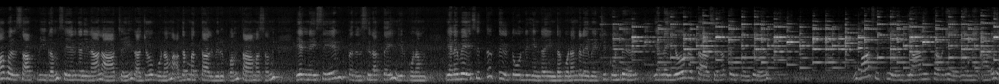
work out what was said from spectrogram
ஆவல் சாத்வீகம் செயல்களினால் ஆச்சை ரஜோகுணம் அதர்மத்தால் விருப்பம் தாமசம் என்னை சேவிப்பதில் சிரத்தை நிர்குணம். எனவே சித்தத்தில் தோன்றுகின்ற இந்த குணங்களை வெற்றி கொண்டு என்னை யோகத்தால் சிரத்தை கொண்டு உபாசித்து தியானிப்பவனே என்னை அடைய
